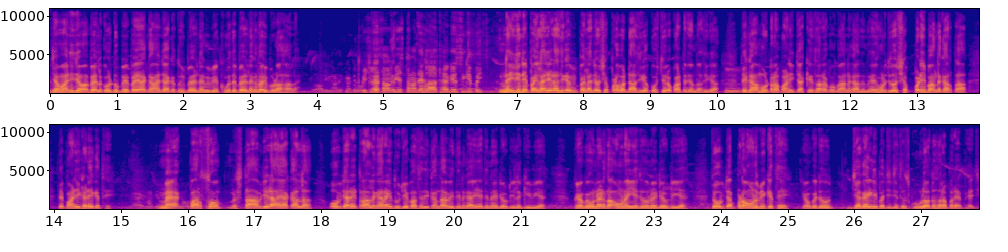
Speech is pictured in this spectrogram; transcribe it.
ਜਮਾਂ ਜੀ ਜਮਾਂ ਬਿਲਕੁਲ ਡੁੱਬੇ ਪਏ ਆ ਗਾਂ ਜਾ ਕੇ ਤੁਸੀਂ ਬਿਲਡਿੰਗ ਵੀ ਵੇਖੋਗੇ ਤੇ ਬਿਲਡਿੰਗ ਦਾ ਵੀ ਬੁਰਾ ਹਾਲ ਹੈ। ਪਿਛਲੇ ਸਾਲ ਵੀ ਇਸ ਤਰ੍ਹਾਂ ਦੇ ਹਾਲਾਤ ਹੈਗੇ ਸੀਗੇ ਭਾਈ? ਨਹੀਂ ਜੀ ਨਹੀਂ ਪਹਿਲਾਂ ਜਿਹੜਾ ਸੀਗਾ ਵੀ ਪਹਿਲਾਂ ਜੋ ਛੱਪੜ ਵੱਡਾ ਸੀਗਾ ਕੁਛ ਚਿਰ ਉਹ ਘਟ ਜਾਂਦਾ ਸੀਗਾ। ਤੇ ਗਾਂ ਮੋਟਰਾਂ ਪਾਣੀ ਚੱਕ ਕੇ ਸਾਰਾ ਕੁਝ ਗਾਂ ਨਗਾ ਦਿੰਦੀਆਂ ਸੀ। ਹੁਣ ਜਦੋਂ ਛੱਪੜ ਹੀ ਬੰਦ ਕਰਤਾ ਤੇ ਪਾਣੀ ਖੜੇ ਕਿੱਥੇ? ਮੈਂ ਪਰਸੋਂ ਸਟਾਫ ਜਿਹੜਾ ਆਇਆ ਕੱਲ ਉਹ ਵਿਚਾਰੇ ਟਰਾਲੀਆਂ ਰਾਹੀਂ ਦੂਜੇ ਪਾਸੇ ਦੀ ਕੰਧਾਂ ਵੀ ਦਿਨ ਗਏ ਆ ਜਿਨ੍ਹਾਂ ਦੀ ਡਿਊਟੀ ਲੱਗੀ ਵੀ ਹੈ ਕਿਉਂਕਿ ਉਹਨਾਂ ਨੇ ਤਾਂ ਆਉਣਾ ਹੀ ਹੈ ਜਦੋਂ ਉਹਨਾਂ ਦੀ ਡਿਊਟੀ ਹੈ ਤੇ ਉਹ ਪੜਾਉਣ ਵੀ ਕਿੱਥੇ? ਕਿਉਂਕਿ ਜਦੋਂ ਜਗ੍ਹਾ ਹੀ ਨਹੀਂ ਬਚੀ ਜਿੱਥੇ ਸਕੂਲ ਆ ਉਹ ਤਾਂ ਸਾਰਾ ਭਰਿਆ ਪਿਆ ਜੀ।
